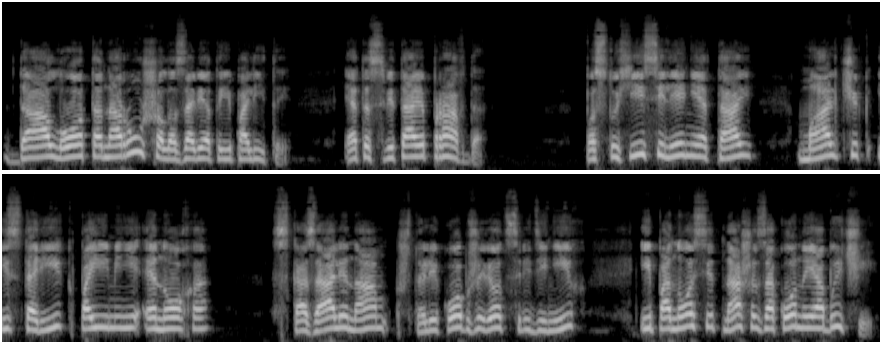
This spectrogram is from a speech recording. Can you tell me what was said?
Да, Лота нарушила заветы Иполиты. Это святая правда. Пастухи селения Тай, мальчик и старик по имени Эноха, сказали нам, что Ликоп живет среди них и поносит наши законы и обычаи.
